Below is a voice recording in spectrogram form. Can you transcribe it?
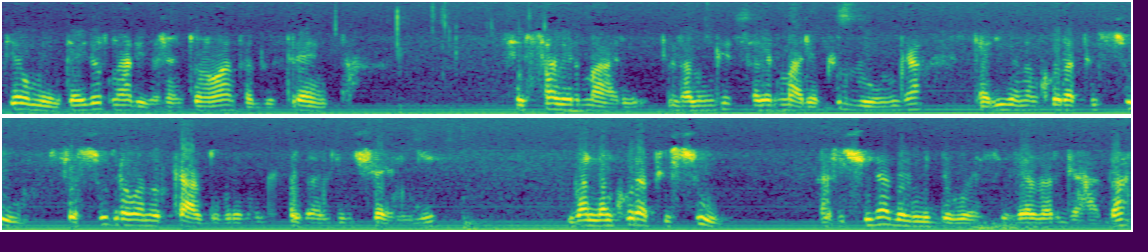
che aumenta i tornati da 190 a 230. Se sale il mare, la lunghezza del mare è più lunga, che arrivano ancora più su, se su trovano il caldo provocato dagli incendi, vanno ancora più su, la siccità del Midwest si è allargata,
